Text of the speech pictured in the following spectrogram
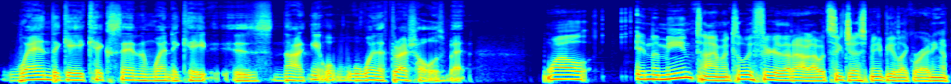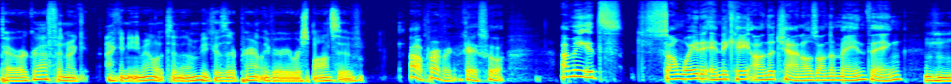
when the gate kicks in and when the gate is not, you know, when the threshold is met. Well, in the meantime, until we figure that out, I would suggest maybe like writing a paragraph and I can email it to them because they're apparently very responsive. Oh, perfect. Okay, so I mean, it's some way to indicate on the channels on the main thing Mm-hmm.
